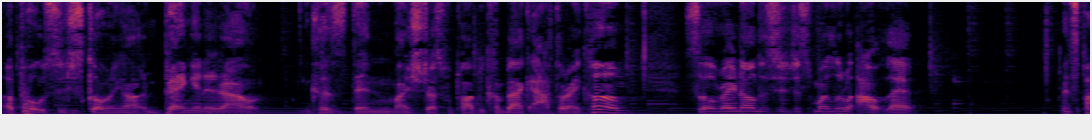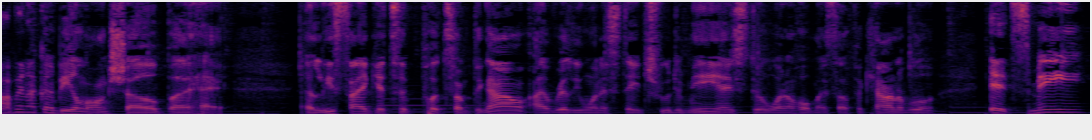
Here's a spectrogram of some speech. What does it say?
opposed to just going out and banging it out because then my stress will probably come back after I come so right now, this is just my little outlet. It's probably not going to be a long show, but hey, at least I get to put something out. I really want to stay true to me. I still want to hold myself accountable. It's me.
